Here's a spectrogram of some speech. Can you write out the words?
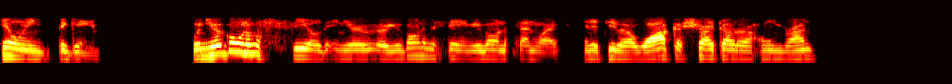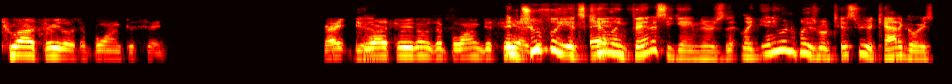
killing the game. When you're going to the field and you're or you're going to the stadium, you're going to Fenway, and it's either a walk, a strikeout, or a home run. Two out of three of those are boring to see right? Yeah. Two out of three of those are boring to see. And truthfully, it's killing fantasy gamers. Like anyone who plays rotisserie or categories.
